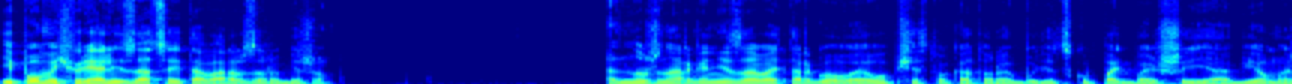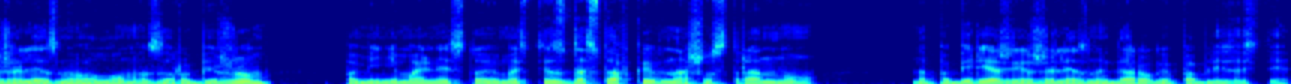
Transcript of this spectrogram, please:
и помощь в реализации товаров за рубежом. Нужно организовать торговое общество, которое будет скупать большие объемы железного лома за рубежом по минимальной стоимости с доставкой в нашу страну, на побережье железной дорогой поблизости.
